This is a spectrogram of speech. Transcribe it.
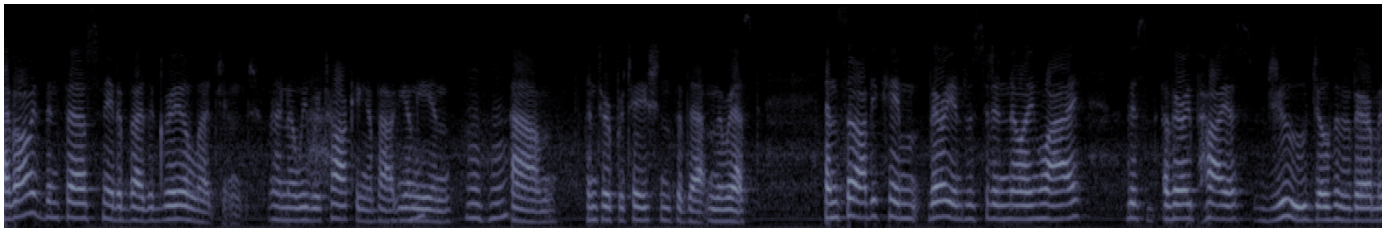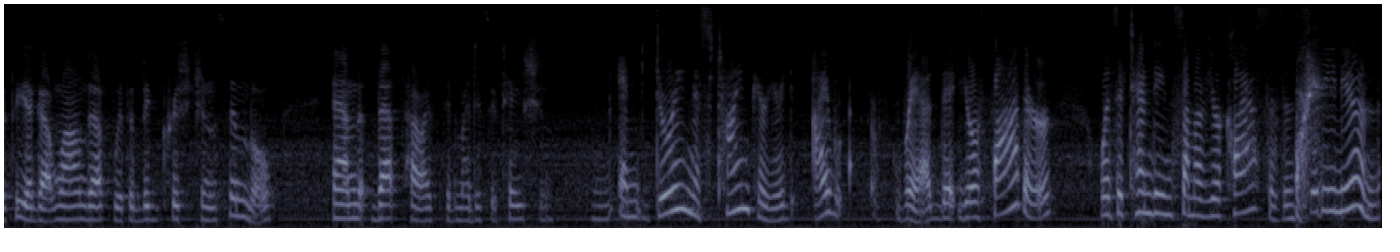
I've always been fascinated by the Grail legend. I know we were talking about Jungian um, interpretations of that and the rest. And so I became very interested in knowing why this a very pious Jew, Joseph of Arimathea, got wound up with a big Christian symbol. And that's how I did my dissertation. And during this time period, I read that your father was attending some of your classes and sitting in.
